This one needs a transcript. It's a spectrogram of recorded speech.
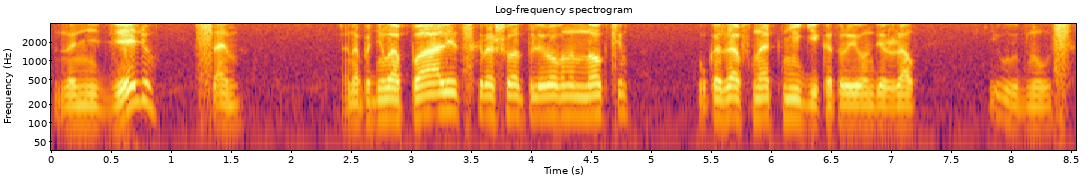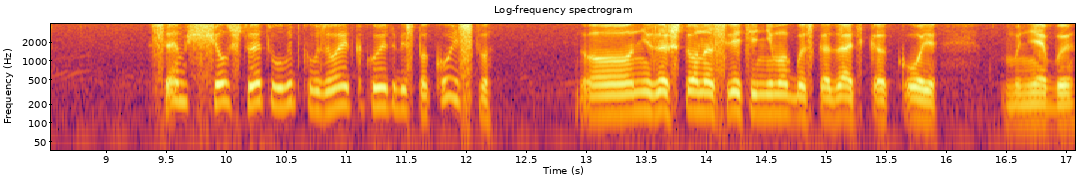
На неделю, Сэм?» Она подняла палец с хорошо отполированным ногтем, указав на книги, которые он держал и улыбнулась. Сэм счел, что эта улыбка вызывает какое-то беспокойство, но он ни за что на свете не мог бы сказать, какое. Мне бы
